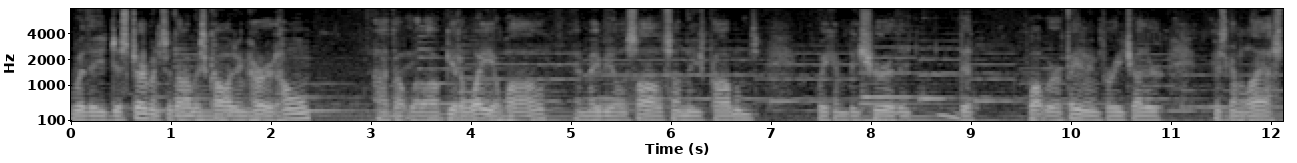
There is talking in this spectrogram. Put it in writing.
with the disturbance that I was causing her at home, I thought, well, I'll get away a while and maybe it'll solve some of these problems. We can be sure that, that what we're feeling for each other is going to last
